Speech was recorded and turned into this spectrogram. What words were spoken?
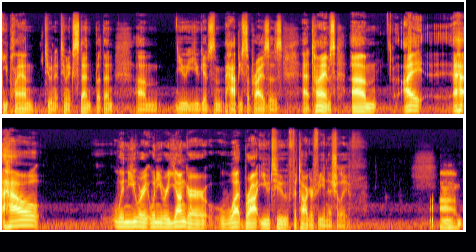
you plan to an to an extent, but then um, you you get some happy surprises at times. Um, I how when you were when you were younger, what brought you to photography initially? Um,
